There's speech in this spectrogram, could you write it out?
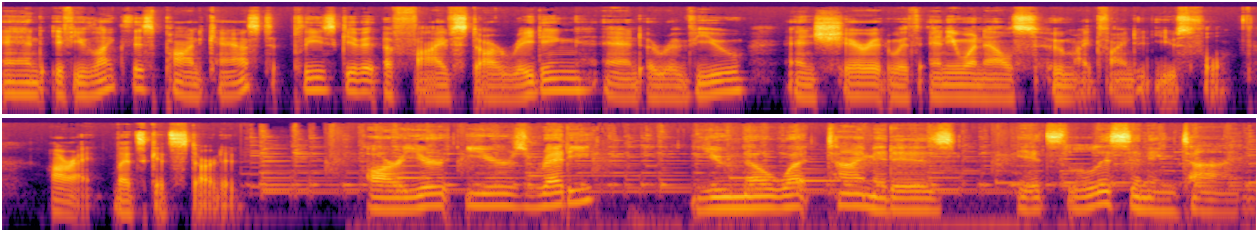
And if you like this podcast, please give it a five star rating and a review and share it with anyone else who might find it useful. All right, let's get started. Are your ears ready? You know what time it is. It's listening time.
